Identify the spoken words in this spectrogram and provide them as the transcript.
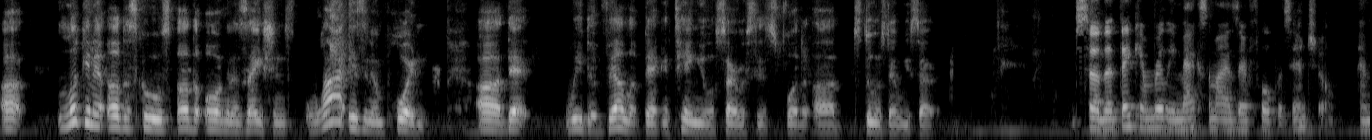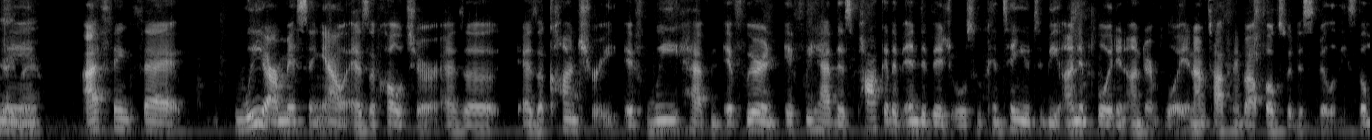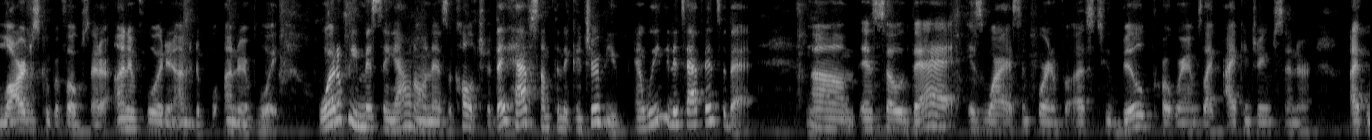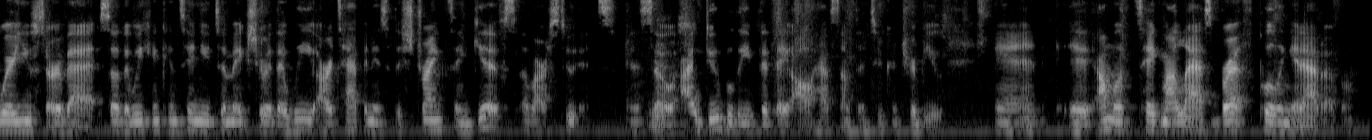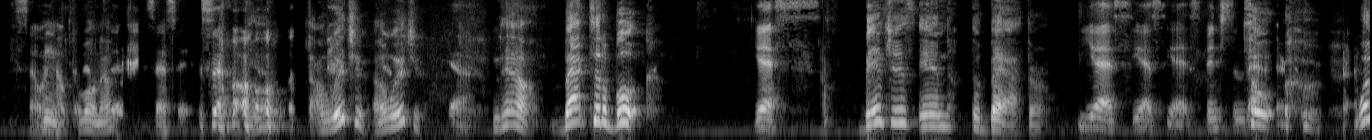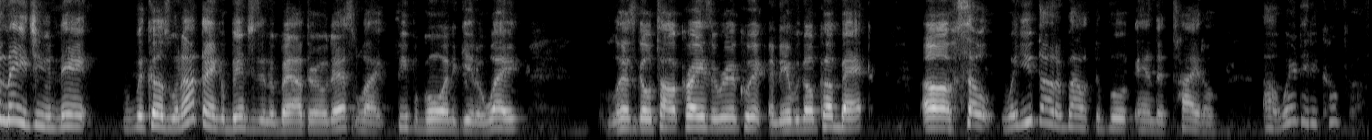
Uh, looking at other schools, other organizations, why is it important uh, that we develop that continual services for the uh, students that we serve? So that they can really maximize their full potential. I mean, man. I think that we are missing out as a culture, as a as a country, if we have if we're in, if we have this pocket of individuals who continue to be unemployed and underemployed, and I'm talking about folks with disabilities, the largest group of folks that are unemployed and under, underemployed. What are we missing out on as a culture? They have something to contribute, and we need to tap into that. Yeah. Um, and so that is why it's important for us to build programs like I Can Dream Center, like where you serve at, so that we can continue to make sure that we are tapping into the strengths and gifts of our students. And so Yes. I do believe that they all have something to contribute. And it, I'm going to take my last breath pulling it out of them. So I Hmm, help them to access it. So, I'm with you. I'm with you. yeah. Now, back to the book Yes. Benches in the Bathroom. Yes. Yes. Yes. Benches and So, bathroom. So what made you name? Because when I think of benches in the bathroom, that's like people going to get away. Let's go talk crazy real quick, and then we're gonna come back. Uh, so when you thought about the book and the title, uh, where did it come from?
